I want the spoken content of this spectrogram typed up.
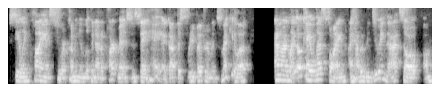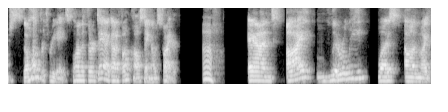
stealing clients who are coming and looking at apartments and saying hey i got this three bedroom in temecula and i'm like okay well that's fine i haven't been doing that so i'm just go home for three days well on the third day i got a phone call saying i was fired oh. And i literally was on my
